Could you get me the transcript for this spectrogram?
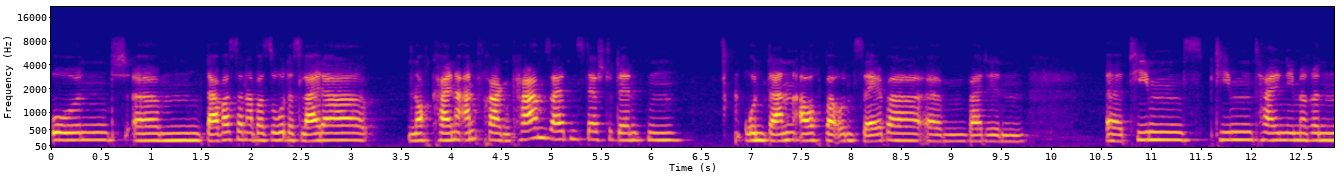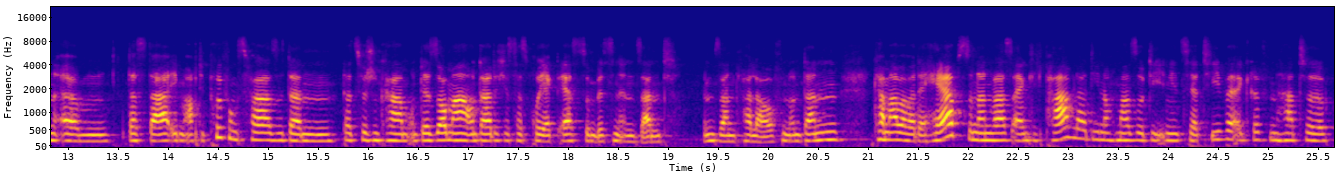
Und ähm, da war es dann aber so, dass leider noch keine Anfragen kamen seitens der Studenten und dann auch bei uns selber, ähm, bei den äh, Teams, Teamteilnehmerinnen, ähm, dass da eben auch die Prüfungsphase dann dazwischen kam und der Sommer und dadurch ist das Projekt erst so ein bisschen in Sand im Sand verlaufen. Und dann kam aber der Herbst und dann war es eigentlich Pavla, die nochmal so die Initiative ergriffen hatte,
